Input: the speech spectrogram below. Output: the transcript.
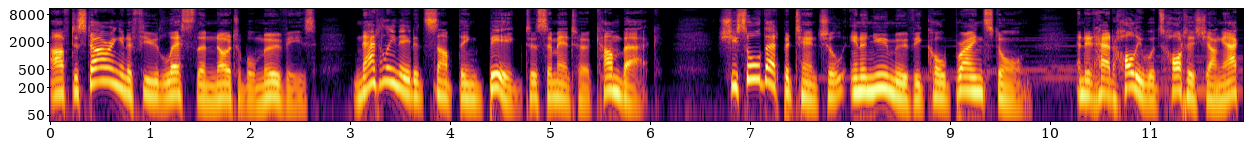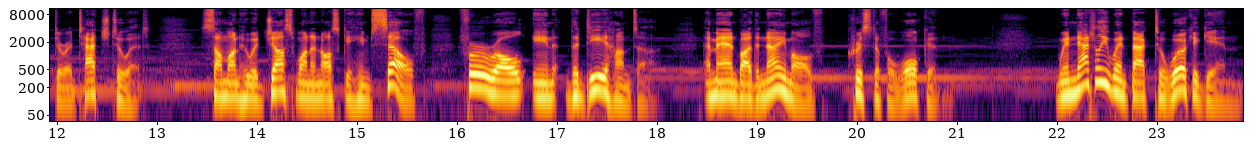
After starring in a few less than notable movies, Natalie needed something big to cement her comeback. She saw that potential in a new movie called Brainstorm, and it had Hollywood's hottest young actor attached to it, someone who had just won an Oscar himself for a role in The Deer Hunter, a man by the name of Christopher Walken. When Natalie went back to work again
